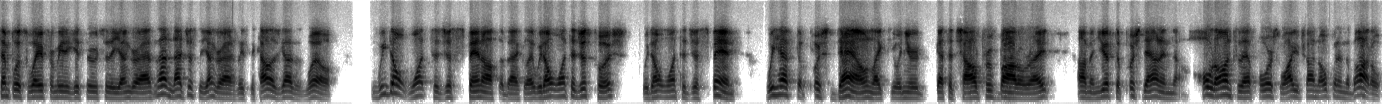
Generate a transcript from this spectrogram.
simplest way for me to get through to the younger athletes, not not just the younger athletes, the college guys as well. We don't want to just spin off the back leg. We don't want to just push. We don't want to just spin. We have to push down, like when you're got the childproof bottle, right? Um, and you have to push down and hold on to that force while you're trying to open in the bottle.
